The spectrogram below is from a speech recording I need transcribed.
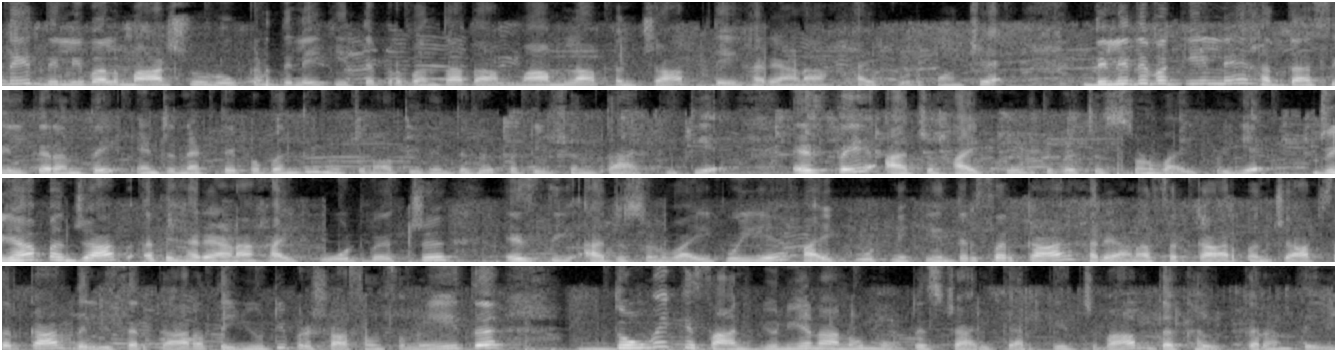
ਦੇ ਦਿੱਲੀ ਵੱਲ ਮਾਰਚ ਨੂੰ ਰੋਕਣ ਦੇ ਲਈ ਕੀਤੇ ਪ੍ਰਬੰਧਾਂ ਦਾ ਮਾਮਲਾ ਪੰਜਾਬ ਤੇ ਹਰਿਆਣਾ ਹਾਈ ਕੋਰਟ ਪਹੁੰਚਿਆ ਹੈ। ਦਿੱਲੀ ਦੇ ਵਕੀਲ ਨੇ ਹੱਦਾਂ ਸੀਲ ਕਰਨ ਤੇ ਇੰਟਰਨੈਟ ਤੇ ਪਾਬੰਦੀ ਨੂੰ ਚੁਣੌਤੀ ਦਿੰਦੇ ਹੋਏ ਪਟੀਸ਼ਨ ਦਾਇਰ ਕੀਤੀ ਹੈ। ਇਸ ਤੇ ਅੱਜ ਹਾਈ ਕੋਰਟ ਦੇ ਵਿੱਚ ਸੁਣਵਾਈ ਹੋਈ ਹੈ। ਜੀ ਹਾਂ, ਪੰਜਾਬ ਅਤੇ ਹਰਿਆਣਾ ਹਾਈ ਕੋਰਟ ਵਿੱਚ ਇਸ ਦੀ ਅੱਜ ਸੁਣਵਾਈ ਹੋਈ ਹੈ। ਹਾਈ ਕੋਰਟ ਨੇ ਕੇਂਦਰ ਸਰਕਾਰ, ਹਰਿਆਣਾ ਸਰਕਾਰ, ਪੰਜਾਬ ਸਰਕਾਰ, ਦਿੱਲੀ ਸਰਕਾਰ ਅਤੇ ਯੂਟੀ ਪ੍ਰਸ਼ਾਸਨ ਸਮੇਤ ਦੋਵੇਂ ਕਿਸਾਨ ਯੂਨੀਅਨਾਂ ਨੂੰ ਨੋਟਿਸ ਜਾਰੀ ਕਰਕੇ ਜਵਾਬ ਦਖਲ ਕਰਨ ਦੇ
